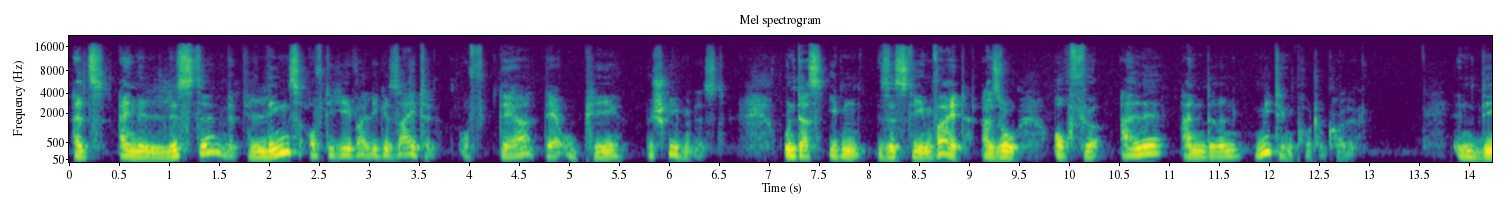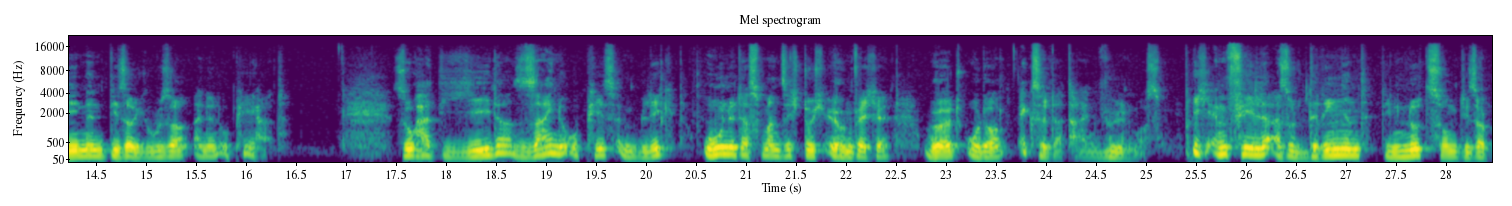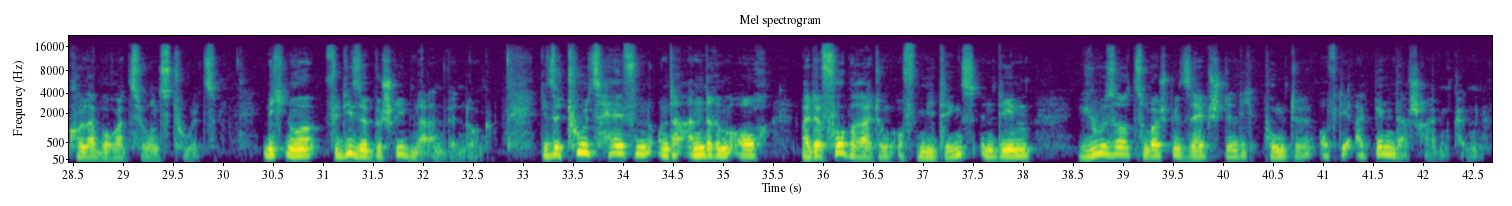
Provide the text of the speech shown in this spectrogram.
Als eine Liste mit Links auf die jeweilige Seite, auf der der OP beschrieben ist und das eben systemweit, also auch für alle anderen Meeting-Protokolle, in denen dieser User einen OP hat. So hat jeder seine OPs im Blick, ohne dass man sich durch irgendwelche Word- oder Excel-Dateien wühlen muss. Ich empfehle also dringend die Nutzung dieser Kollaborationstools. Nicht nur für diese beschriebene Anwendung. Diese Tools helfen unter anderem auch bei der Vorbereitung auf Meetings, in dem User zum Beispiel selbstständig Punkte auf die Agenda schreiben können.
